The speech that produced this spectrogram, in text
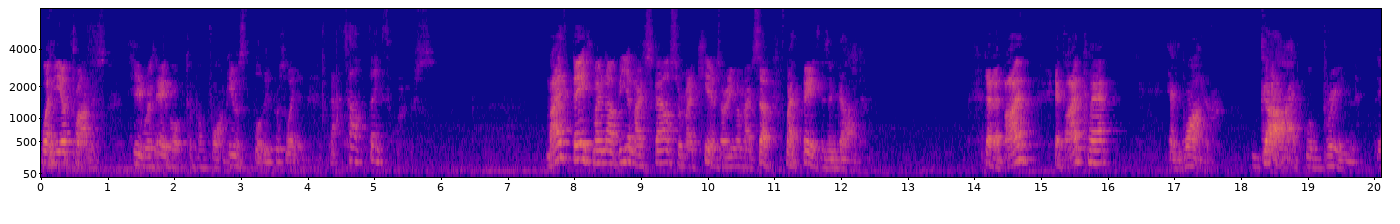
What he had promised, he was able to perform. He was fully persuaded. That's how faith works. My faith might not be in my spouse or my kids or even myself. My faith is in God. That if I if I plant and water, God will bring the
